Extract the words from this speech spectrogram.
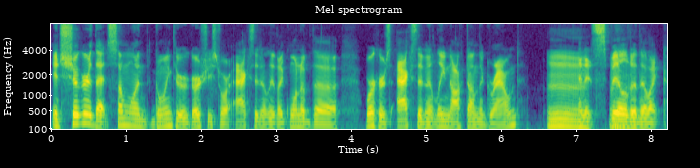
It's sugar that someone going through a grocery store accidentally, like one of the workers accidentally knocked on the ground Mm, and it spilled, mhm. and they're like,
